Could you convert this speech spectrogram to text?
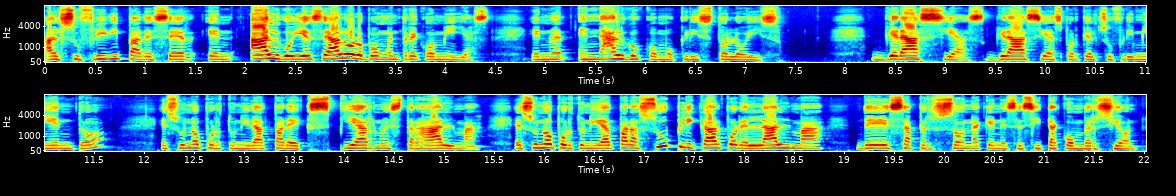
al sufrir y padecer en algo, y ese algo lo pongo entre comillas, en, en algo como Cristo lo hizo. Gracias, gracias porque el sufrimiento es una oportunidad para expiar nuestra alma, es una oportunidad para suplicar por el alma de esa persona que necesita conversión.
